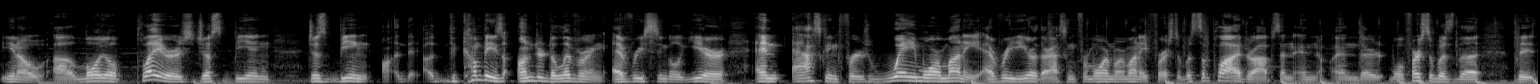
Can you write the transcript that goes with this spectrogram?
you know uh, loyal players just being just being uh, the company's under delivering every single year and asking for way more money. Every year they're asking for more and more money. First it was supply drops and and and there well first it was the the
